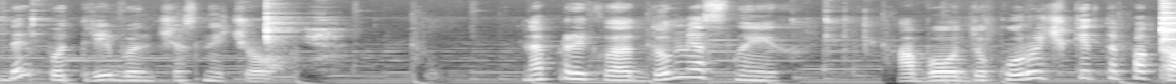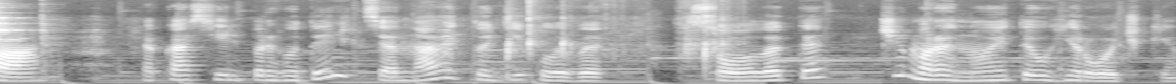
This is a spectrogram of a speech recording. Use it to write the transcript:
де потрібен чесничок. Наприклад, до м'ясних або до курочки тапака. Така сіль пригодиться навіть тоді, коли ви солите чи маринуєте огірочки.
